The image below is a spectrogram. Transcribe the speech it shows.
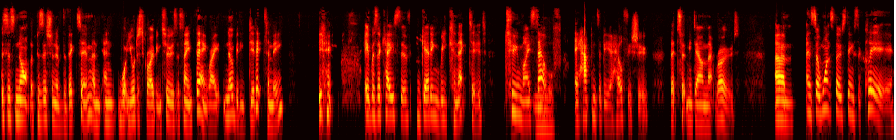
This is not the position of the victim. And, and what you're describing too is the same thing, right? Nobody did it to me. It, was a case of getting reconnected to myself. Mm. It happened to be a health issue that took me down that road. Um, and so once those things are clear,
